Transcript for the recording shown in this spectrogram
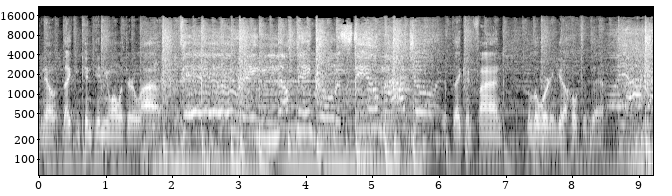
you know, they can continue on with their lives There ain't nothing gonna steal my joy. if they can find the Lord and get a hold of that.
